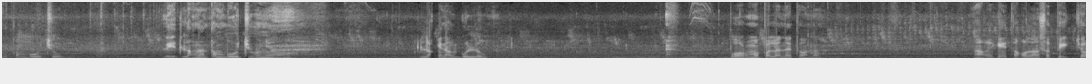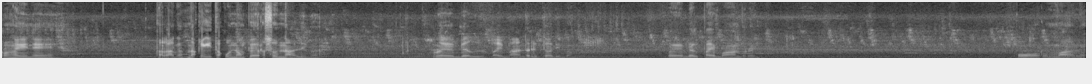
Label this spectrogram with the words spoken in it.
Ano tambucho? Liit lang ng tambucho niya. Laki ng gulo. Forma pala nito, no? Nakikita ko lang sa picture ngayon eh. Talagang nakita ko ng personal, di ba? Rebel 500 to, di ba? Rebel 500. Forma, no?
